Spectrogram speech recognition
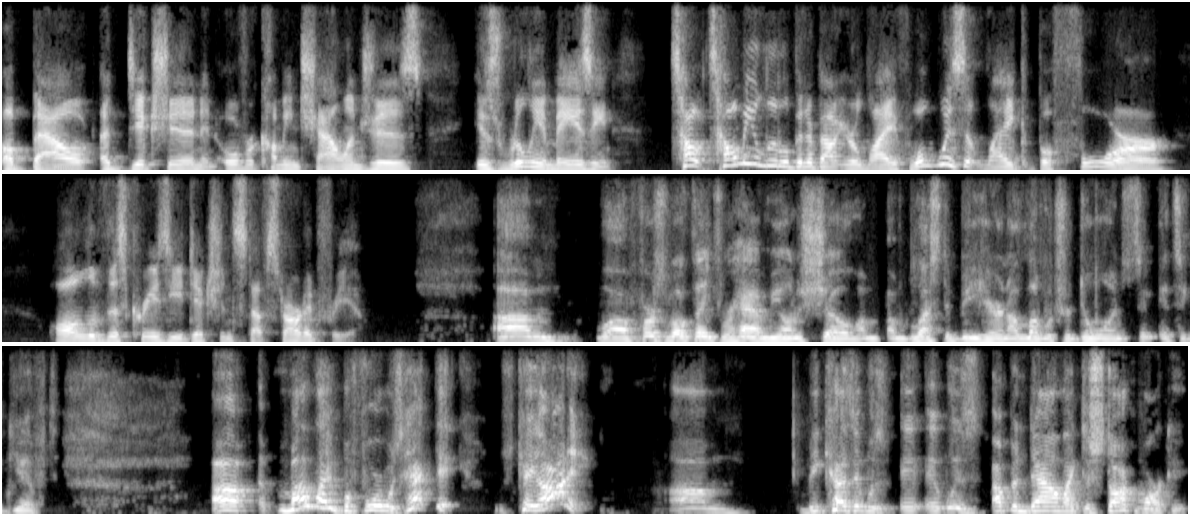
about addiction and overcoming challenges is really amazing. Tell, tell me a little bit about your life. What was it like before all of this crazy addiction stuff started for you? Um, well, first of all, thanks for having me on the show. I'm, I'm blessed to be here and I love what you're doing. It's a, it's a gift. Uh, my life before was hectic. It was chaotic. Um, because it was it, it was up and down like the stock market.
